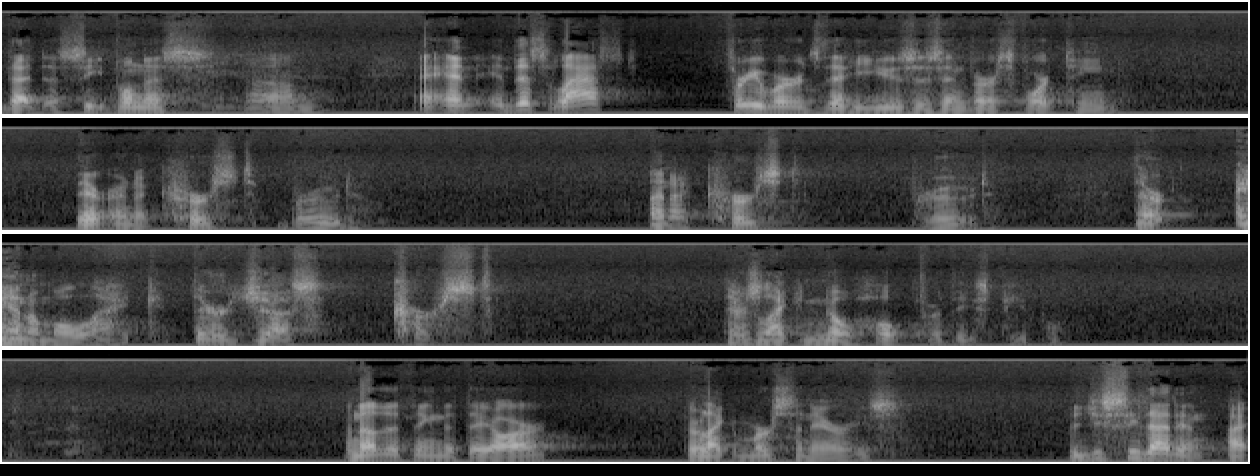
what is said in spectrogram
that deceitfulness. Um, and, and this last three words that he uses in verse 14 they're an accursed brood. An accursed brood. They're animal like. They're just cursed. There's like no hope for these people. Another thing that they are, they're like mercenaries. Did you see that in? I,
